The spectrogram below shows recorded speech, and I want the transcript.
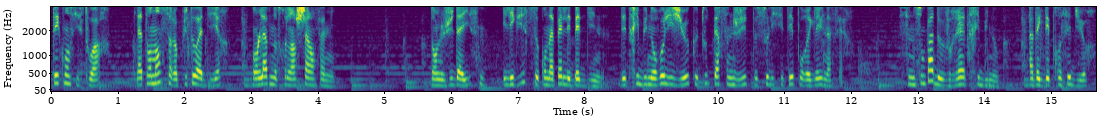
Côté consistoire, la tendance serait plutôt à dire on lave notre linge en famille. Dans le judaïsme, il existe ce qu'on appelle les beddin, des tribunaux religieux que toute personne juive peut solliciter pour régler une affaire. Ce ne sont pas de vrais tribunaux, avec des procédures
